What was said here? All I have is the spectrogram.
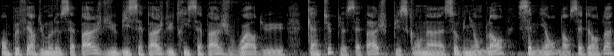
On peut faire du monocépage, du bicépage, du tricépage, voire du quintuple cépage, puisqu'on a Sauvignon blanc, sémillon dans cet ordre-là,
